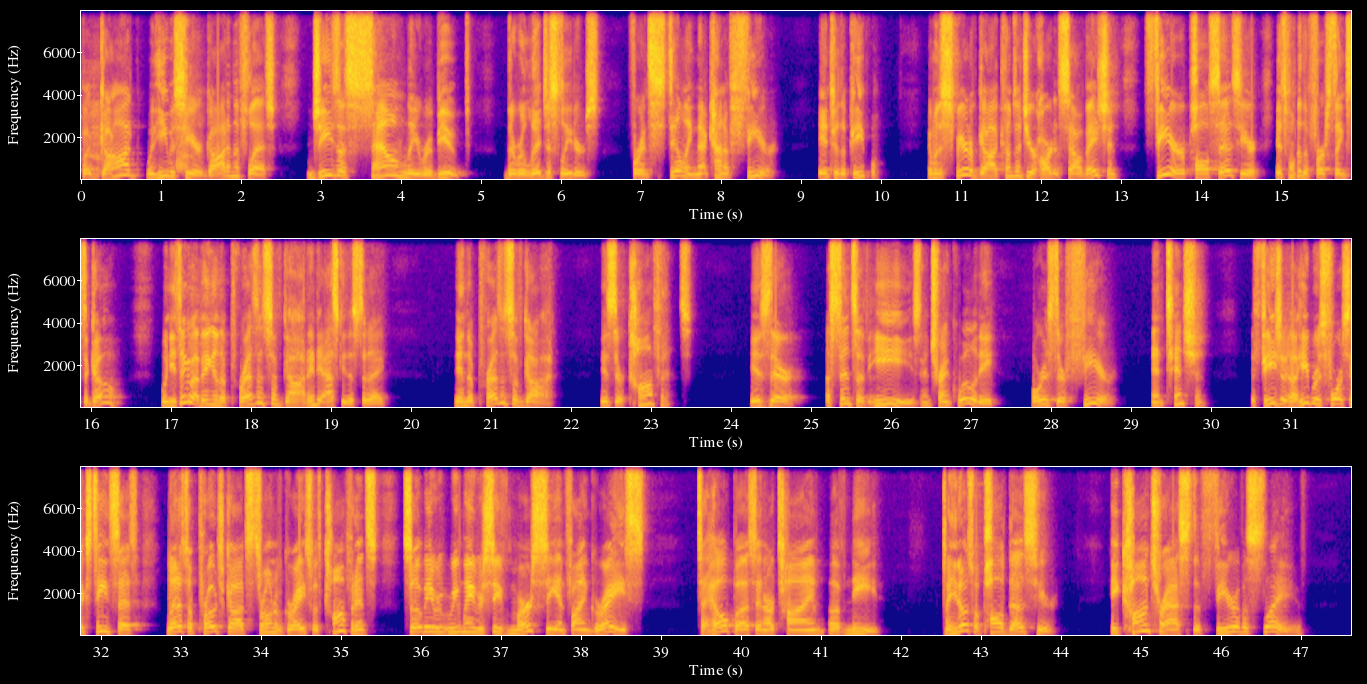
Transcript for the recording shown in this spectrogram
But God, when he was here, God in the flesh, Jesus soundly rebuked the religious leaders for instilling that kind of fear into the people. And when the Spirit of God comes into your heart at salvation, fear, Paul says here, is one of the first things to go. When you think about being in the presence of God, I need to ask you this today. In the presence of God, is there confidence? Is there a sense of ease and tranquility, or is there fear and tension? Ephesians, uh, Hebrews 4:16 says, "Let us approach God's throne of grace with confidence, so that we, we may receive mercy and find grace to help us in our time of need." And you notice what Paul does here. He contrasts the fear of a slave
